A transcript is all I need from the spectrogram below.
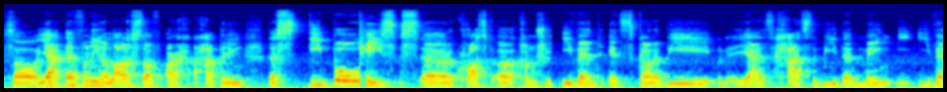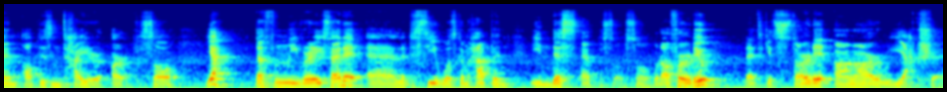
So yeah, definitely a lot of stuff are happening. The steeplechase uh, cross uh, country event, it's gonna be yeah, it has to be the main e event of this entire arc. So yeah, definitely very excited and let's see what's gonna happen in this episode. So without further ado, let's get started on our reaction.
